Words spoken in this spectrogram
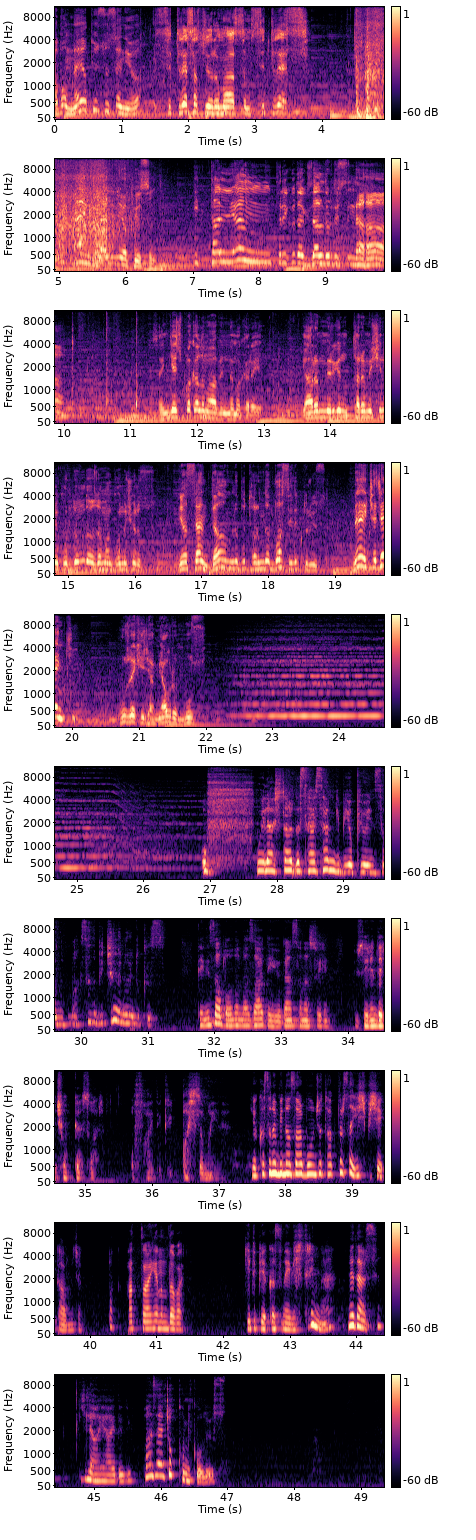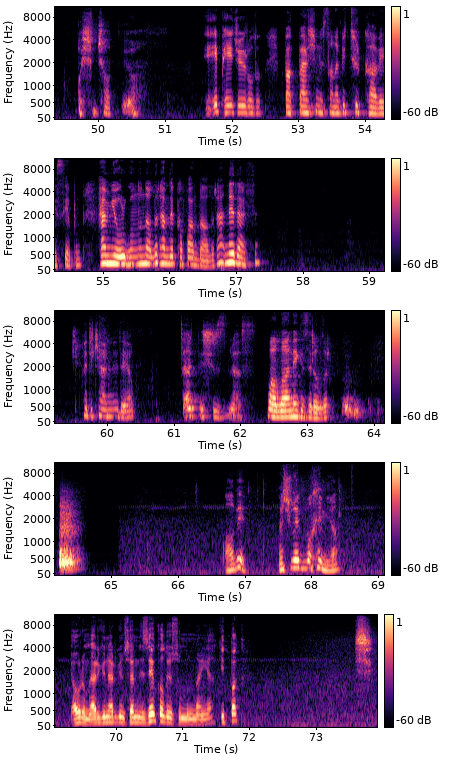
Babam ne yapıyorsun sen ya? Stres atıyorum Asım, stres. En güzelini yapıyorsun. İtalyan triko da güzel durdu üstünde ha. Sen geç bakalım abinle makarayı. Yarın bir gün tarım işini kurduğumda o zaman konuşuruz. Ya sen devamlı bu tarımda bahsedip duruyorsun. Ne ekeceksin ki? Muz ekeceğim yavrum, muz. Of bu ilaçlar da sersem gibi yapıyor insanı. Baksana bütün gün uyudu kız. Deniz abla ona nazar değiyor ben sana söyleyeyim. Üzerinde çok göz var. Of haydi gün başlama yine. Yakasına bir nazar boncuğu taktırsa hiçbir şey kalmayacak. Bak hatta yanımda var. Gidip yakasını iliştireyim mi ha? Ne dersin? İlahi haydi gün. Bazen çok komik oluyorsun. Başım çatlıyor. E, epeyce yoruldun. Bak ben şimdi sana bir Türk kahvesi yapayım. Hem yorgunluğunu alır hem de kafan dağılır. Ha? Ne dersin? Hadi kendine de yap. Dertleşiriz biraz. Vallahi ne güzel olur. Abi ben şuraya bir bakayım ya. Yavrum her gün her gün sen ne zevk alıyorsun bundan ya? Git bak. Şş,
